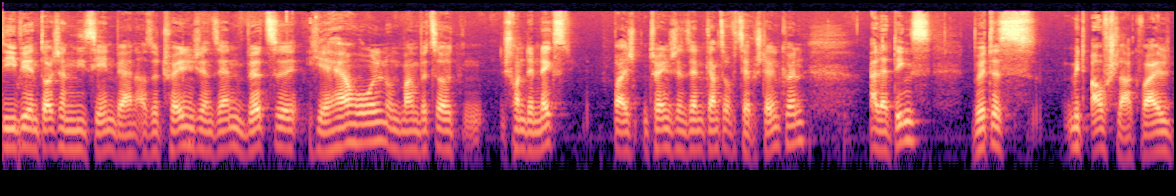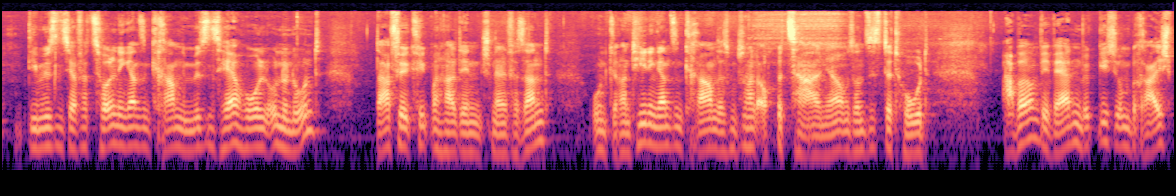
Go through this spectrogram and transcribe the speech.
die wir in Deutschland nie sehen werden. Also Trading Shenzhen wird sie hierher holen und man wird sie schon demnächst bei Trading Shenzhen ganz offiziell bestellen können. Allerdings wird es mit Aufschlag, weil die müssen es ja verzollen, den ganzen Kram, die müssen es herholen und und und. Dafür kriegt man halt den schnellen Versand und Garantie, den ganzen Kram, das muss man halt auch bezahlen, ja, und sonst ist der tot. Aber wir werden wirklich im Bereich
